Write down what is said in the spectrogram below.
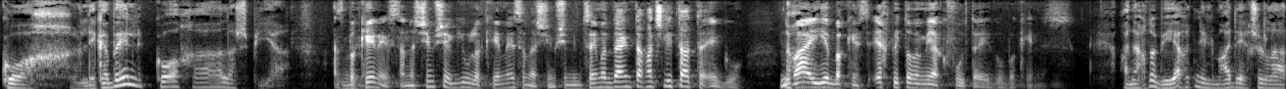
כוח לקבל, כוח להשפיע. אז בכנס, אנשים שהגיעו לכנס, אנשים שנמצאים עדיין תחת שליטת האגו. נכון. מה יהיה בכנס? איך פתאום הם יעקפו את האגו בכנס? אנחנו ביחד נלמד איך, שלה,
